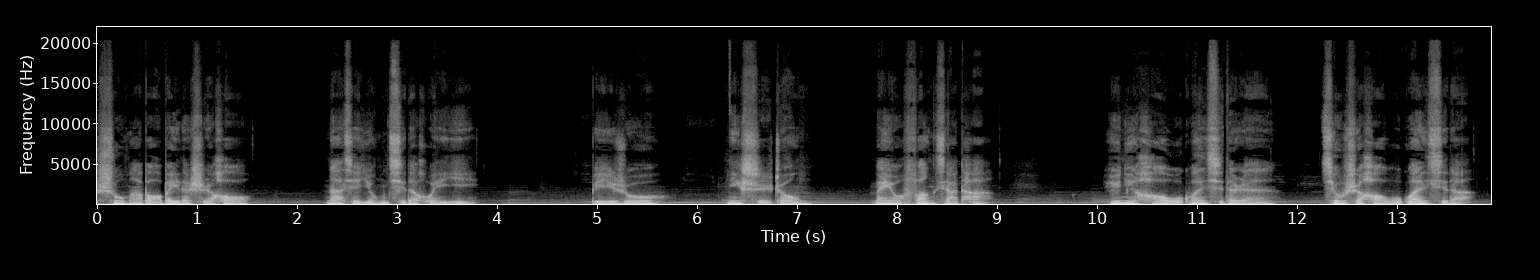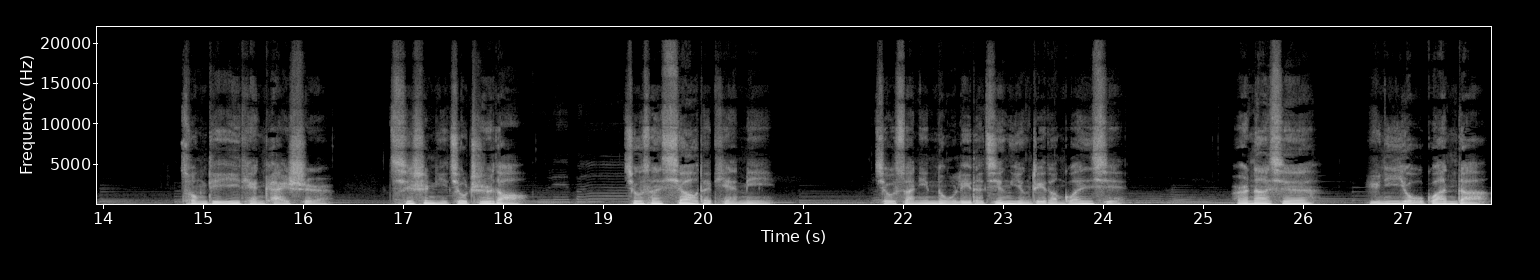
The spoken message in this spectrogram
《数码宝贝》的时候，那些涌起的回忆；比如，你始终没有放下他。与你毫无关系的人，就是毫无关系的。从第一天开始，其实你就知道。就算笑得甜蜜，就算你努力的经营这段关系，而那些与你有关的，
